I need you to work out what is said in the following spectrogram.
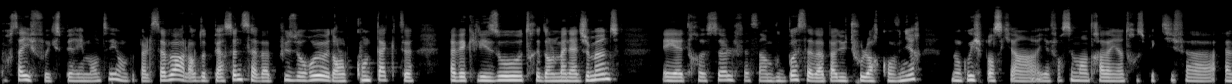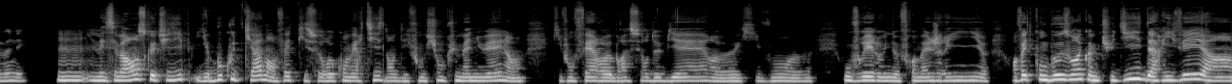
Pour ça, il faut expérimenter, on ne peut pas le savoir. Alors d'autres personnes, ça va plus heureux dans le contact avec les autres et dans le management et être seul face à un bout de bois, ça va pas du tout leur convenir. Donc oui, je pense qu'il y, a forcément un travail introspectif à, mener. Mmh, mais c'est marrant ce que tu dis. Il y a beaucoup de cadres en fait qui se reconvertissent dans des fonctions plus manuelles, hein, qui vont faire euh, brasseur de bière, euh, qui vont euh, ouvrir une fromagerie. en fait, qui ont besoin, comme tu dis, d'arriver à,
